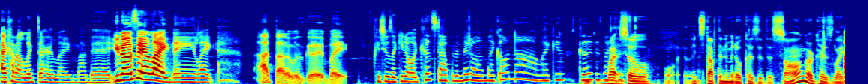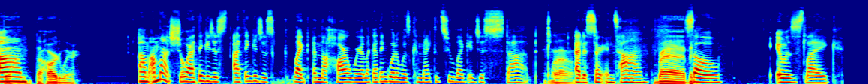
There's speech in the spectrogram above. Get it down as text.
I kind of looked at her like my bad you know what I'm saying like dang like I thought it was good but. Cause she was like, you know, it could stop in the middle. I'm like, oh no, like it's good. It's not gonna stop. So it stopped in the middle because of the song, or because like Um, the, the hardware. Um, I'm not sure. I think it just, I think it just like in the hardware, like I think what it was connected to, like it just stopped Wow. at a certain time. Bruh, so it was like,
